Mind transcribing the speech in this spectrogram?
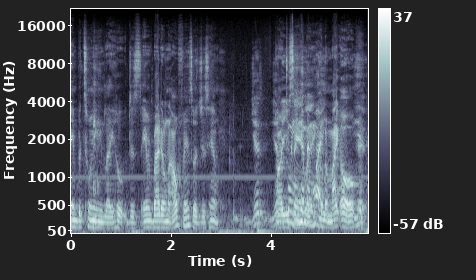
In between, like who? Just everybody on the offense, or just him? just just Are you between saying him like and Mike. him and Mike? Oh, okay. Yeah.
